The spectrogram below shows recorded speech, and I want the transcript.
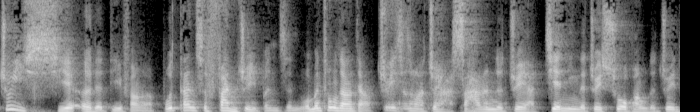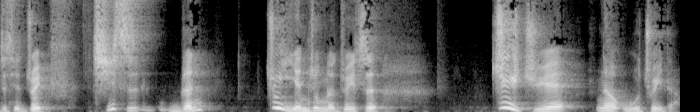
最邪恶的地方啊，不单是犯罪本身。我们通常讲罪是什么罪啊？杀人的罪啊，奸淫的罪，说谎的罪，这些罪。其实人最严重的罪是拒绝那无罪的，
